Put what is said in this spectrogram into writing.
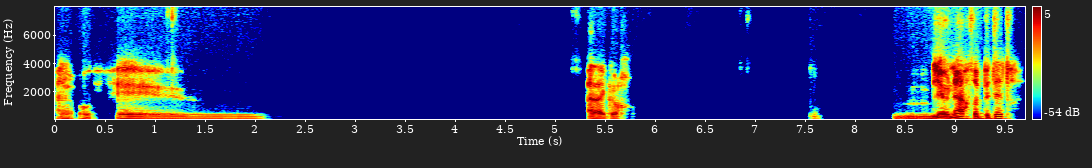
Alors, oh, Ah, d'accord. Léonard, peut-être?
